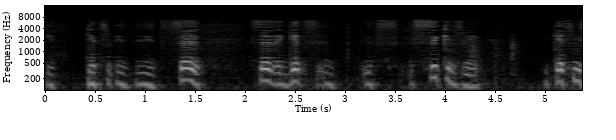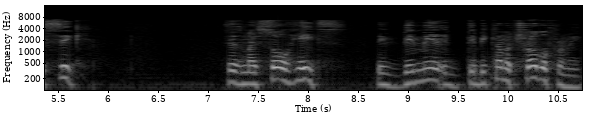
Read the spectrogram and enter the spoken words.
it gets, it, it says, it says it gets, it, it sickens me. It gets me sick. It says, my soul hates. They, they made, they become a trouble for me.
